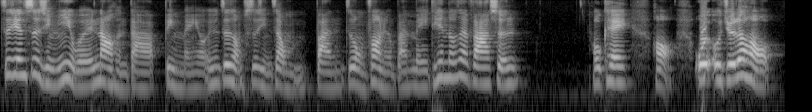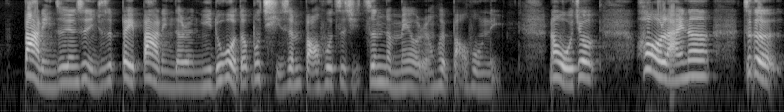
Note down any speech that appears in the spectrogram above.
这件事情你以为闹很大，并没有，因为这种事情在我们班这种放牛班每天都在发生。OK，好，我我觉得哈。霸凌这件事情，就是被霸凌的人，你如果都不起身保护自己，真的没有人会保护你。那我就后来呢，这个。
